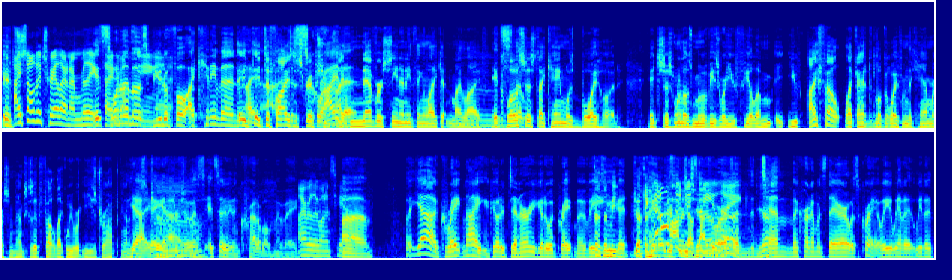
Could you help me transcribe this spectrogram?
it? I saw the trailer and I'm really excited. It's one of the most seeing it. beautiful. I can't even. It, I- it defies I, description. describe I've never seen anything like it in my life. The It's the- closest I came was Boyhood. It's just one of those movies where you feel um, you. I felt like I had to look away from the camera sometimes because it felt like we were eavesdropping on Yeah, these yeah, yeah. characters. It was. It's an incredible movie. I really want to see it. Um, but yeah, great night. You go to dinner. You go to a great movie. Got to you meet- get got to It hang could out with also just be afterwards, like- and Yeah. Tim McKernan was there. It was great. We, we had a we had a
